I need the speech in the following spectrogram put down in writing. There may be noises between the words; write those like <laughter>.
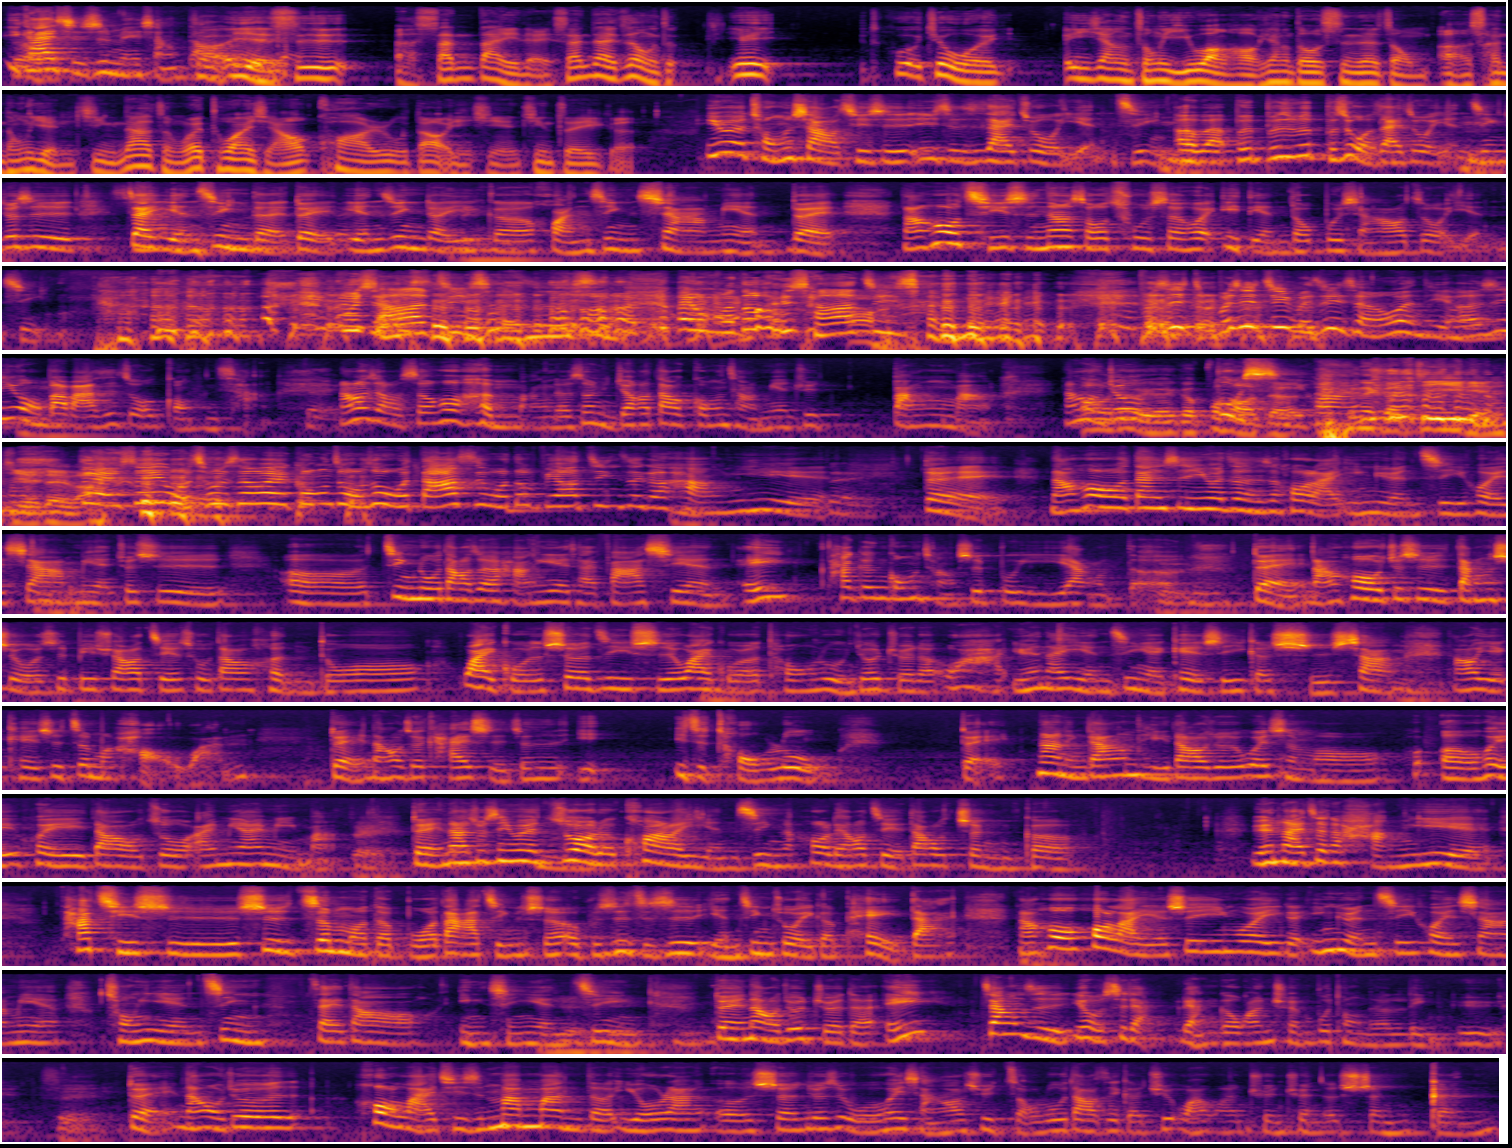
一开始是没想到的，而且是呃三代的，三代这种，因为过就我印象中以往好像都是那种呃传统眼镜，那怎么会突然想要跨入到隐形眼镜这一个？因为从小其实一直是在做眼镜，嗯、呃不不不是不是我在做眼镜，嗯、就是在眼镜的对，对。眼镜的一个环境下面对。然后其实那时候出社会一点都不想要做眼镜，<laughs> 不想要继承是不是？<laughs> 哎，我们都很想要继承的，<laughs> 不是不是继不继承的问题，而是因为我爸爸是做工厂，嗯、然后小时候很忙的时候，你就要到工厂里面去。帮忙，然后我就不喜欢 <laughs> 那个记忆连接，对吧？对，所以我出社会工作，我说我打死我都不要进这个行业。对对，然后但是因为真的是后来因缘际会下面，就是呃进入到这个行业才发现，哎，它跟工厂是不一样的。对，然后就是当时我是必须要接触到很多外国的设计师、外国的通路，你就觉得哇，原来眼镜也可以是一个时尚，然后也可以是这么好玩。对，然后就开始真是一。一直投入，对。那您刚刚提到就是为什么呃会会到做艾米艾米嘛？对对，那就是因为做了跨了眼镜，然后了解到整个原来这个行业它其实是这么的博大精深，而不是只是眼镜做一个佩戴。然后后来也是因为一个因缘机会下面，从眼镜再到隐形眼镜，对，那我就觉得哎。欸这样子又是两两个完全不同的领域，是对。然后我就后来其实慢慢的油然而生，就是我会想要去走入到这个去完完全全的生根，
